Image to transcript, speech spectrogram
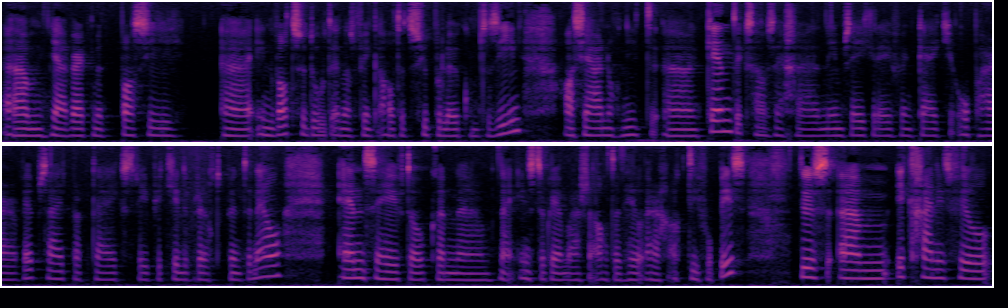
Um, ja, werkt met passie uh, in wat ze doet. En dat vind ik altijd super leuk om te zien. Als je haar nog niet uh, kent, ik zou zeggen, neem zeker even een kijkje op haar website praktijk-kindervreugde.nl. En ze heeft ook een nou, Instagram waar ze altijd heel erg actief op is. Dus um, ik ga niet veel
